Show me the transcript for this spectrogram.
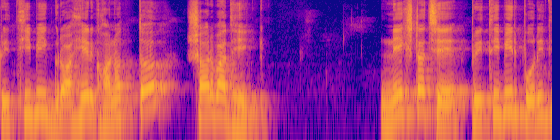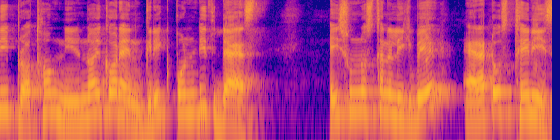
পৃথিবী গ্রহের ঘনত্ব সর্বাধিক। নেক্সট আছে, পৃথিবীর পরিধি প্রথম নির্ণয় করেন গ্রিক পণ্ডিত ড্যাশ। এই শূন্যস্থানে লিখবে অ্যারাটোস্থেনিস।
